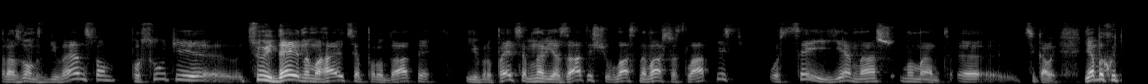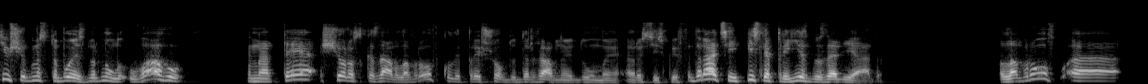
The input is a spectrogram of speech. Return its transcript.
разом з Дівенсом, по суті, цю ідею намагаються продати європейцям, нав'язати, що власне ваша слабкість ось це і є наш момент е, цікавий. Я би хотів, щоб ми з тобою звернули увагу на те, що розказав Лавров, коли прийшов до Державної думи Російської Федерації після приїзду з Еліаду. Лавров е,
